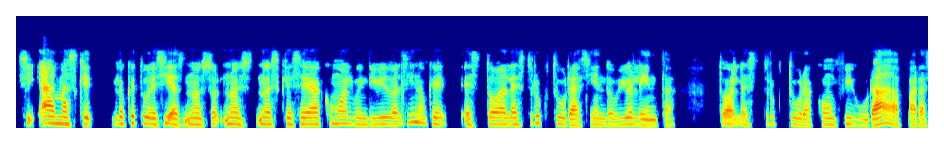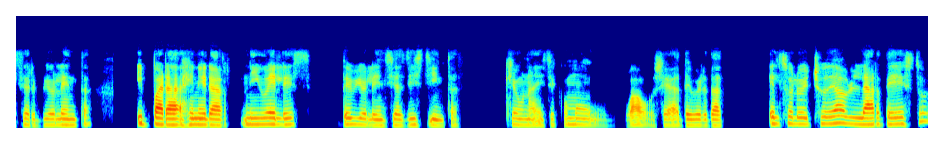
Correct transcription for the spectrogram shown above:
Sí, además que lo que tú decías, no es, no es, no es que sea como algo individual, sino que es toda la estructura siendo violenta, toda la estructura configurada para ser violenta y para generar niveles de violencias distintas, que una dice como, wow, o sea, de verdad, el solo hecho de hablar de esto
